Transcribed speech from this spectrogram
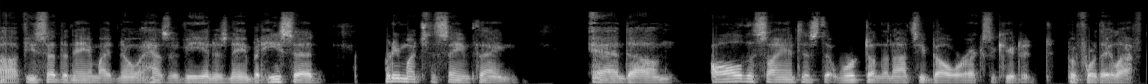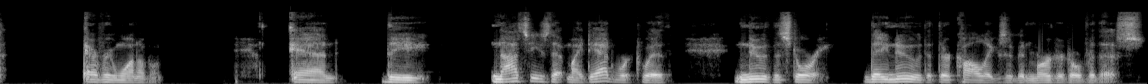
Uh, if you said the name, I'd know it has a V in his name, but he said pretty much the same thing. And um, all the scientists that worked on the Nazi bell were executed before they left. Every one of them. And the Nazis that my dad worked with knew the story. They knew that their colleagues had been murdered over this.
